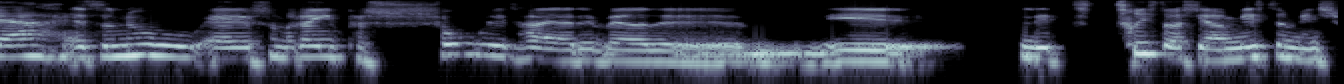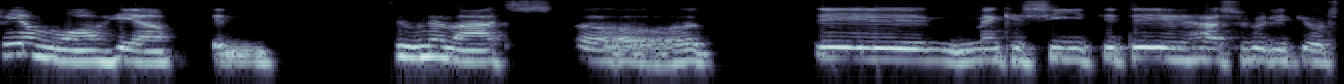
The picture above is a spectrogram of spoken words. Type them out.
Ja, altså nu er jeg sådan rent personligt har jeg det været øh, øh, lidt trist også. Jeg har mistet min svigermor her den 20. marts, og det, man kan sige, det, det har selvfølgelig gjort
